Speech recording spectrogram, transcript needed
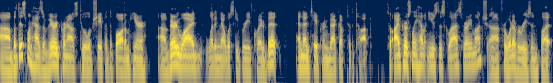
Uh, but this one has a very pronounced tulip shape at the bottom here, uh, very wide, letting that whiskey breathe quite a bit, and then tapering back up to the top. So I personally haven't used this glass very much uh, for whatever reason, but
